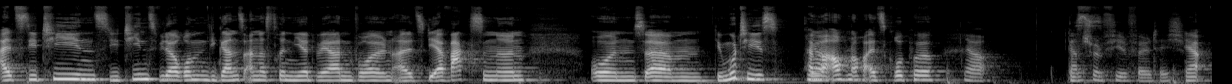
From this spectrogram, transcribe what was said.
als die Teens. Die Teens wiederum, die ganz anders trainiert werden wollen als die Erwachsenen. Und ähm, die Muttis haben ja. wir auch noch als Gruppe. Ja. Ganz schön vielfältig. Ja.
